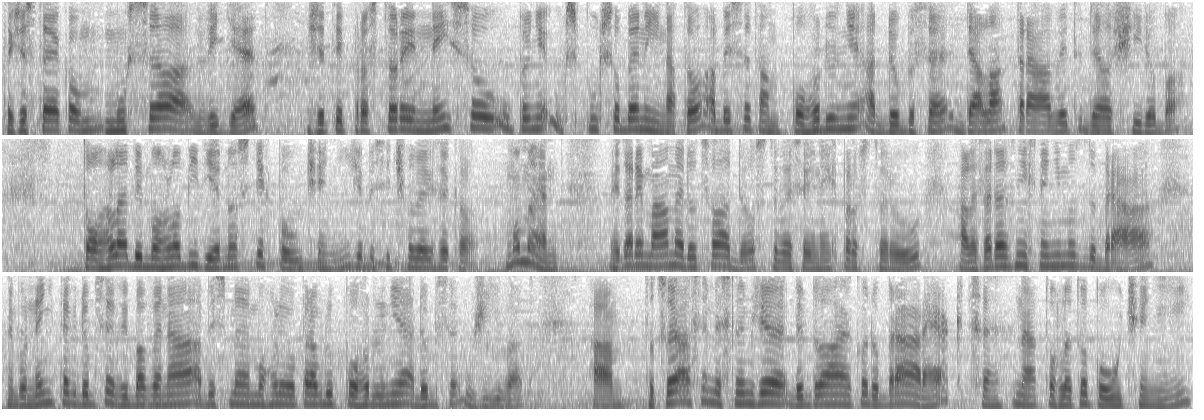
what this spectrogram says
Takže jste jako musela vidět, že ty prostory nejsou úplně uspůsobený na to, aby se tam pohodlně a dobře dala trávit delší doba tohle by mohlo být jedno z těch poučení, že by si člověk řekl, moment, my tady máme docela dost veřejných prostorů, ale řada z nich není moc dobrá, nebo není tak dobře vybavená, aby jsme mohli opravdu pohodlně a dobře užívat. A to, co já si myslím, že by byla jako dobrá reakce na tohleto poučení,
